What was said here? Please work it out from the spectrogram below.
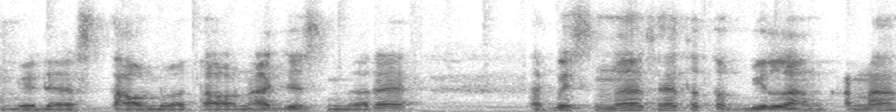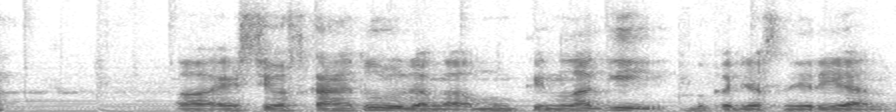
beda setahun dua tahun aja sebenarnya tapi sebenarnya saya tetap bilang karena uh, SEO sekarang itu udah nggak mungkin lagi bekerja sendirian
